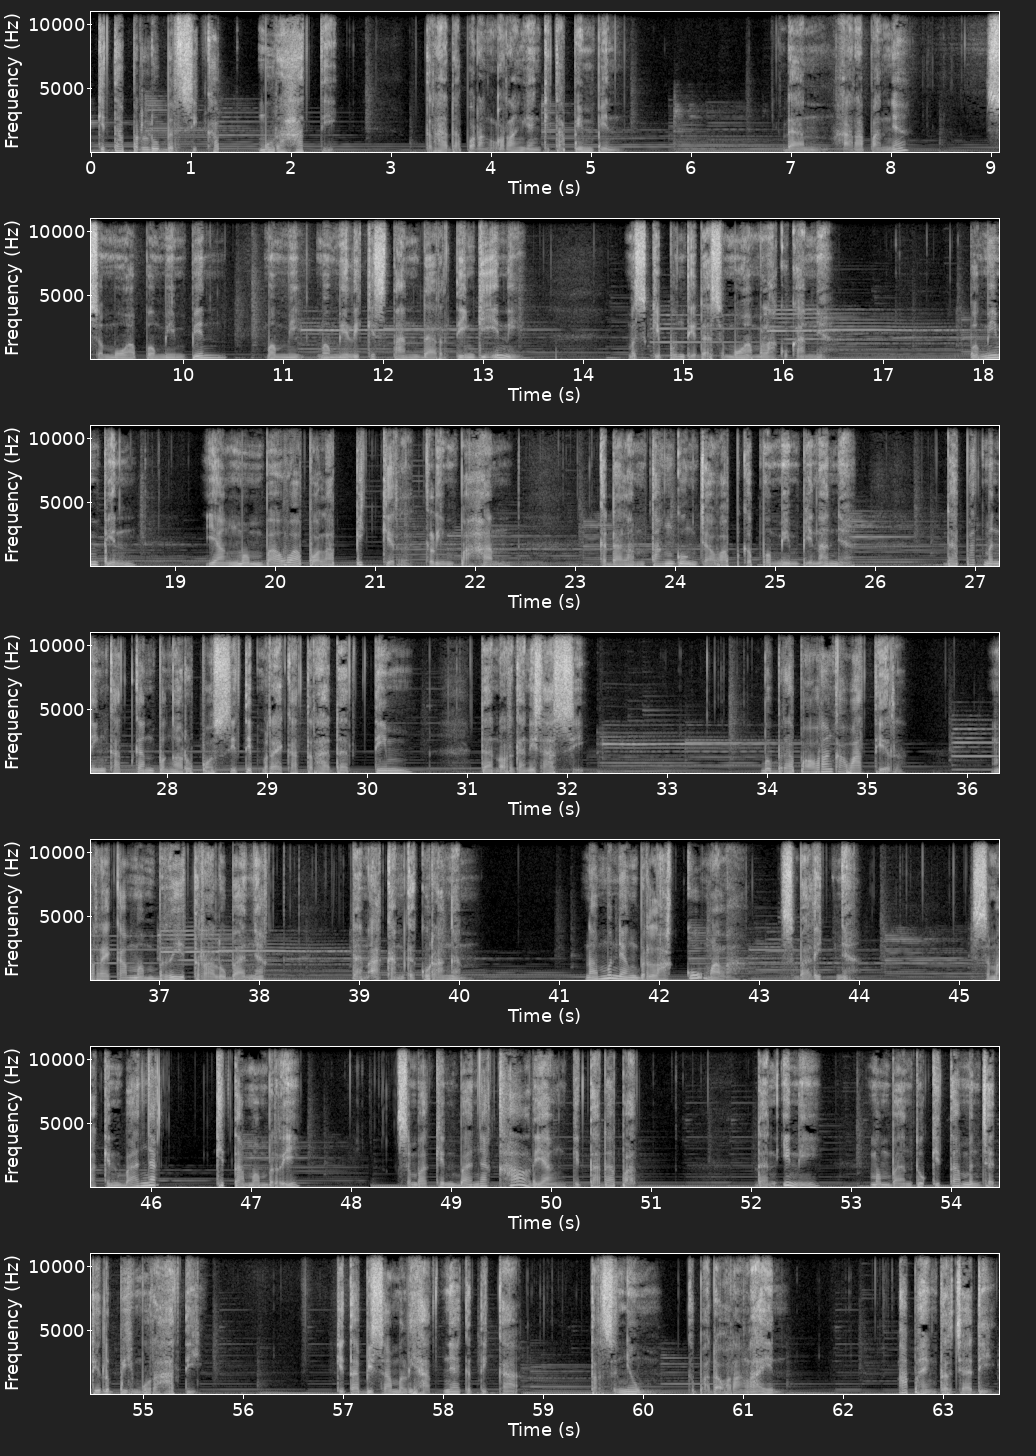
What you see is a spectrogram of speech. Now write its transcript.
kita perlu bersikap murah hati terhadap orang-orang yang kita pimpin. Dan harapannya, semua pemimpin memiliki standar tinggi ini, meskipun tidak semua melakukannya. Pemimpin yang membawa pola pikir kelimpahan ke dalam tanggung jawab kepemimpinannya dapat meningkatkan pengaruh positif mereka terhadap tim dan organisasi. Beberapa orang khawatir mereka memberi terlalu banyak dan akan kekurangan. Namun, yang berlaku malah sebaliknya, semakin banyak kita memberi, semakin banyak hal yang kita dapat, dan ini membantu kita menjadi lebih murah hati kita bisa melihatnya ketika tersenyum kepada orang lain. Apa yang terjadi?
